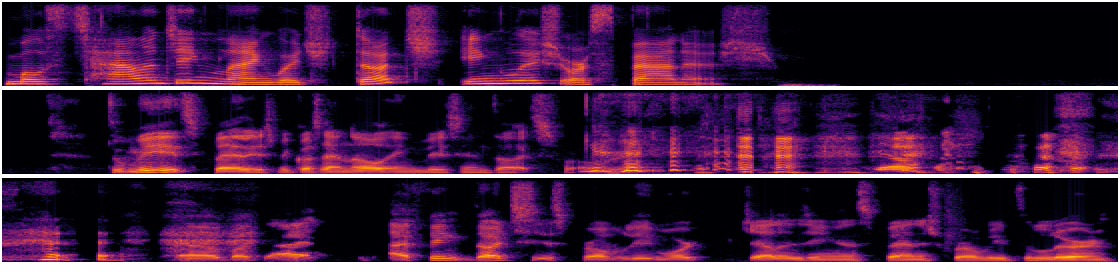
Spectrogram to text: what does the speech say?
Most challenging language, Dutch, English, or Spanish? To me, it's Spanish because I know English and Dutch already. yeah. uh, but I I think Dutch is probably more challenging than Spanish probably to learn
